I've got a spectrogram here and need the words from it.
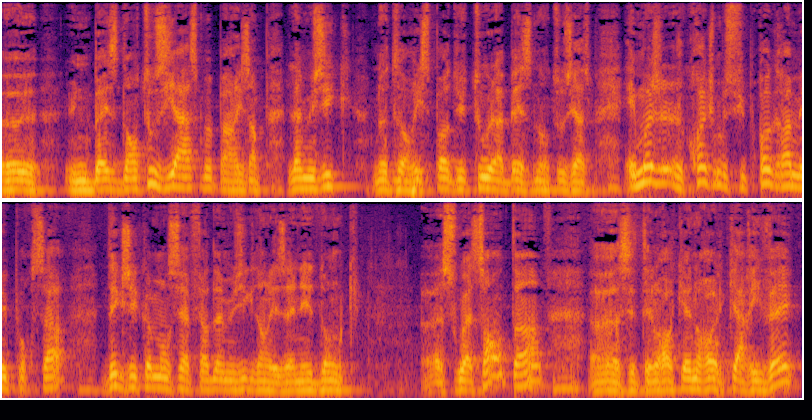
Euh, une baisse d'enthousiasme, par exemple. La musique n'autorise pas du tout la baisse d'enthousiasme. Et moi, je, crois que je me suis programmé pour ça dès que j'ai commencé à faire de la musique dans les années donc 60. Euh, hein. euh, c'était le rock and roll qui arrivait.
